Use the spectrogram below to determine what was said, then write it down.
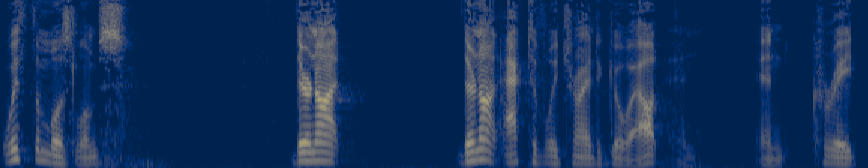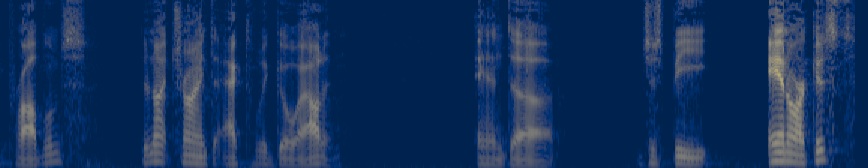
with the Muslims, they're not, they're not actively trying to go out and, and create problems. They're not trying to actively go out and and uh, just be anarchist.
